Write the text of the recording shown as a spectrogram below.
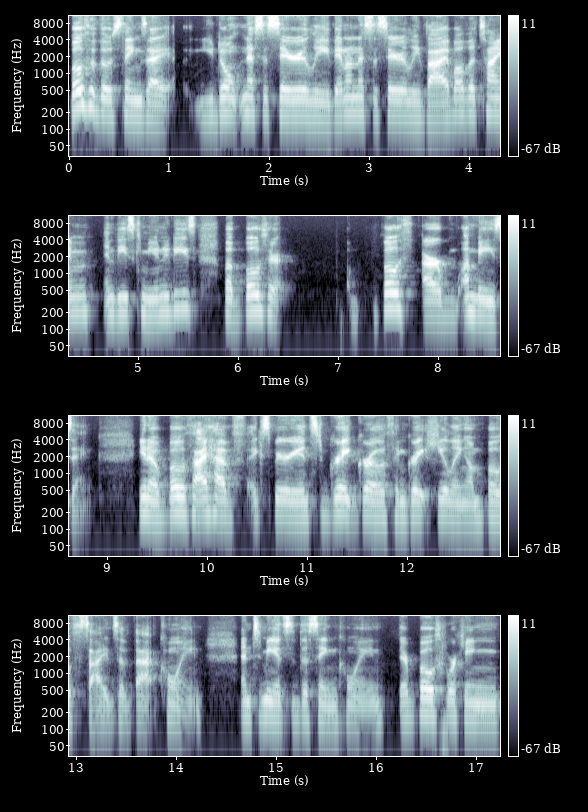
Both of those things I you don't necessarily they don't necessarily vibe all the time in these communities, but both are both are amazing you know both i have experienced great growth and great healing on both sides of that coin. And to me it's the same coin. They're both working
